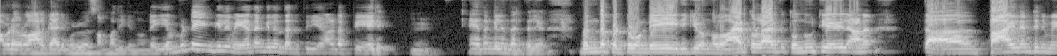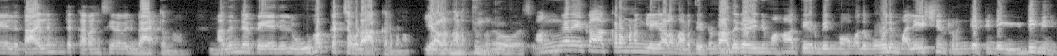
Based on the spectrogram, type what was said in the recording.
അവിടെയുള്ള ആൾക്കാർ മുഴുവൻ സമ്മതിക്കുന്നുണ്ട്. എവിടെയെങ്കിലും ഏതെങ്കിലും തരത്തിൽ ഇയാളുടെ പേര്. ഏതെങ്കിലും തരത്തിൽ ബന്ധപ്പെട്ടുകൊണ്ടേ ഇരിക്കും എന്നുള്ളത്. ആയിരത്തി തൊള്ളായിരത്തി തൊണ്ണൂറ്റി ഏഴിലാണ് തായ്ലൻഡിന് മേൽ തായ്ലൻഡിന്റെ കറൻസിയുടെ പേര് ബാറ്റ് എന്നാണ്. അതിന്റെ പേരിൽ ഊഹക്കച്ചവട ആക്രമണം ഇയാൾ നടത്തുന്നത്. അങ്ങനെയൊക്കെ ആക്രമണങ്ങൾ ഇയാൾ നടത്തിയിട്ടുണ്ട്. അത് കഴിഞ്ഞ് മഹാതീർ ബിൻ മുഹമ്മദ് പോലും മലേഷ്യൻ റിങ്കറ്റിന്റെ ഇടിവിന്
